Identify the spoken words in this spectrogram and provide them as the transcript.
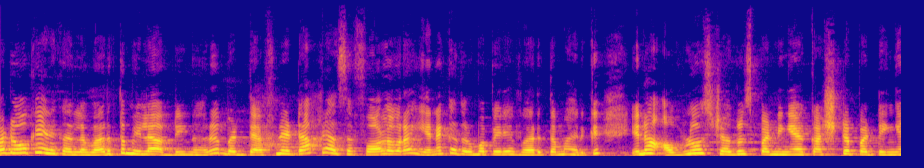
பட் ஓகே எனக்கு அதில் வருத்தம் இல்லை அப்படின்னாரு. பட் டெஃபினட்டாக ஆஸ் அ ஃபாலோவராக எனக்கு அது ரொம்ப பெரிய வருத்தமாக இருக்குது ஏன்னா அவ்வளோ ஸ்ட்ரகிள்ஸ் பண்ணீங்க கஷ்டப்பட்டீங்க.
